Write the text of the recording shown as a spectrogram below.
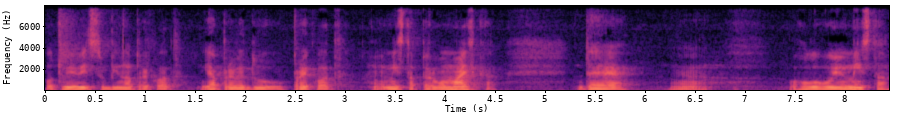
От уявіть собі, наприклад, я приведу приклад міста Первомайська, де е, головою міста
